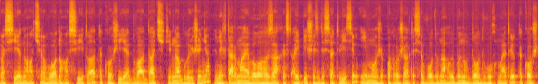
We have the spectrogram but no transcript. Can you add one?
розсіяного червоного світла. Також є два датчики наближення. Ліхтар має вологозахист IP68 і може погружатися в воду на глибину до 2 метрів. Також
